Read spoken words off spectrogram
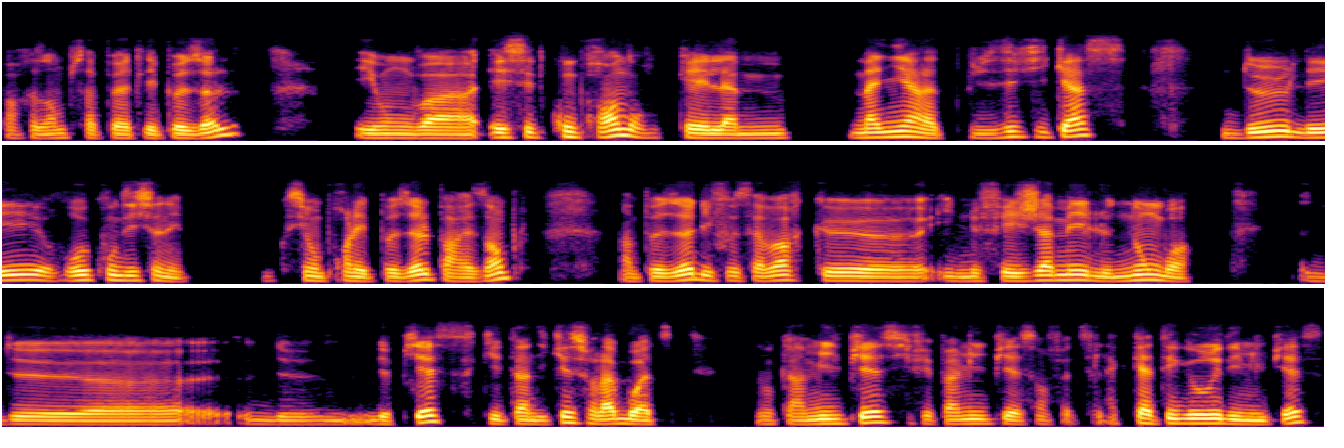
Par exemple, ça peut être les puzzles. Et on va essayer de comprendre quelle est la manière la plus efficace de les reconditionner. Donc, si on prend les puzzles, par exemple, un puzzle, il faut savoir qu'il euh, ne fait jamais le nombre euh, de, pièces qui est indiqué sur la boîte. Donc un 1000 pièces, il fait pas 1000 pièces en fait. C'est la catégorie des 1000 pièces.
